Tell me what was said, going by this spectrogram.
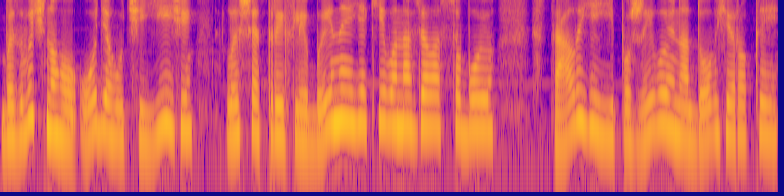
без звичного одягу чи їжі, лише три хлібини, які вона взяла з собою, стали її поживою на довгі роки.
